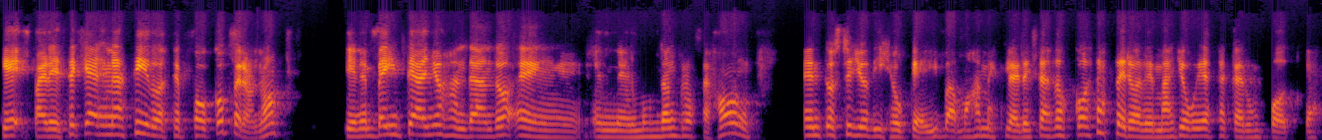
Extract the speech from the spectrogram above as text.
que parece que han nacido hace poco, pero no, tienen 20 años andando en, en el mundo anglosajón. Entonces yo dije, ok, vamos a mezclar estas dos cosas, pero además yo voy a sacar un podcast.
